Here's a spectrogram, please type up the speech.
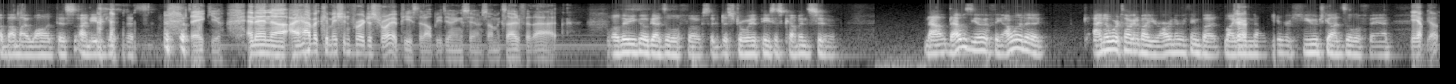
about my wallet. This I need to get this. Thank you. And then uh, I have a commission for a Destroyer piece that I'll be doing soon, so I'm excited for that. Well, there you go, Godzilla folks. The Destroyer piece is coming soon. Now that was the other thing I wanted to. I know we're talking about your art and everything, but like sure. I know you're a huge Godzilla fan. Yep, yep.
